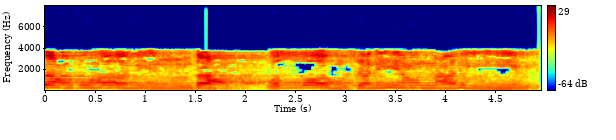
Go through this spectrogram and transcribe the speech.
بعضها من بعض والله سميع عليم.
